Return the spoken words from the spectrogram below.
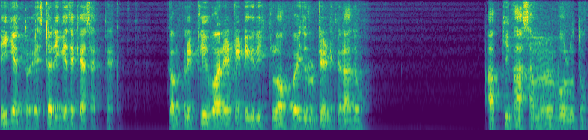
ठीक है? तो इस तरीके से कह सकते हैं। कंप्लीटली 180 डिग्री क्लॉकवाइज रोटेट करा दो। आपकी भाषा में मैं बोलूँ तो।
